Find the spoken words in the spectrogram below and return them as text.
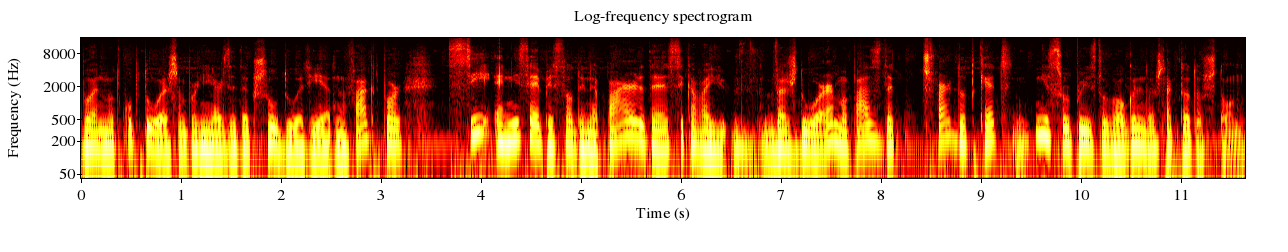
bëhen më të kuptueshëm për njerëzit dhe kështu duhet të jetë në fakt, por si e nise episodin e parë dhe si ka vazhduar më pas dhe Çfarë do të ketë një surprizë të vogël ndoshta këtë të shtunë.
